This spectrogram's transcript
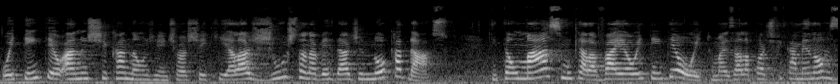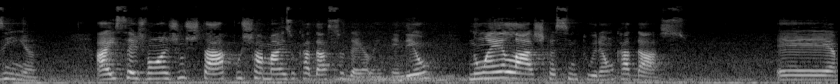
80, ah, não estica não, gente, eu achei que ela ajusta, na verdade, no cadastro. Então, o máximo que ela vai é 88, mas ela pode ficar menorzinha. Aí vocês vão ajustar, puxar mais o cadastro dela, entendeu? Não é elástica a cintura, é um cadastro. É...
